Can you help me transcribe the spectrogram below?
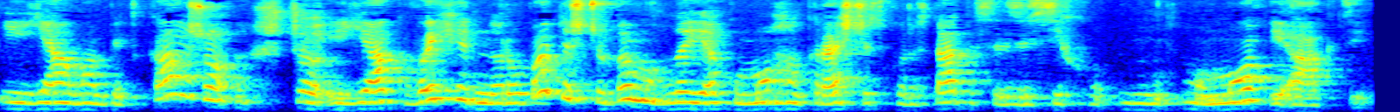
І я вам підкажу, що і як вигідно робити, щоб ви могли якомога краще скористатися зі всіх умов і акцій.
